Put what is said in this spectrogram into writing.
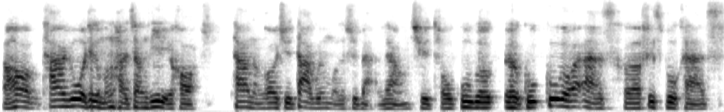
然后他如果这个门槛降低了以后，他能够去大规模的去买量，去投 Google 呃 Google Ads 和 Facebook Ads。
